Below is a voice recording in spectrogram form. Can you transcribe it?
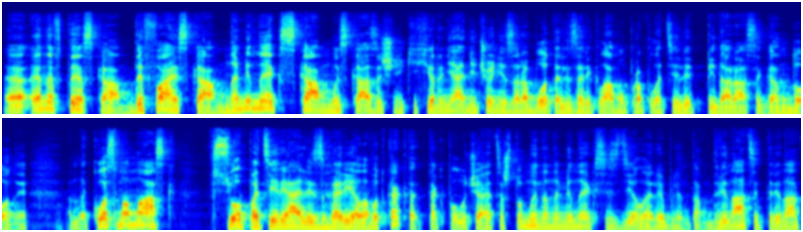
э, NFT скам, DeFi скам, Nominex скам, мы сказочники, херня, ничего не заработали, за рекламу проплатили, пидорасы, гондоны. Космомаск, все потеряли, сгорело. Вот как так, так получается, что мы на Nominex сделали, блин, там 12-13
